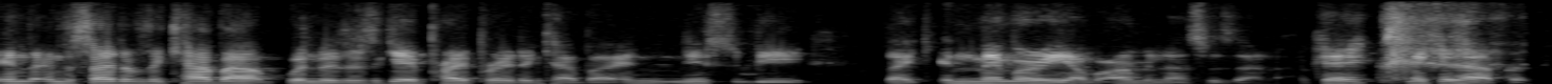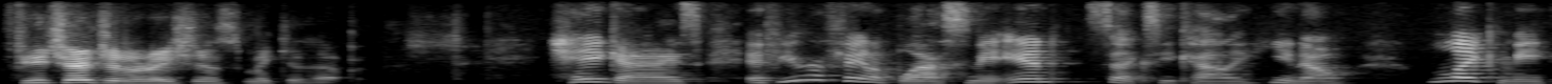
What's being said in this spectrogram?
in the, in the side of the kaaba when there's a gay pride parade in kaaba and it needs to be like in memory of armin and susanna okay? Make it happen. Future generations make it happen Hey guys, if you're a fan of Blasphemy and Sexy Callie, you know, like me,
